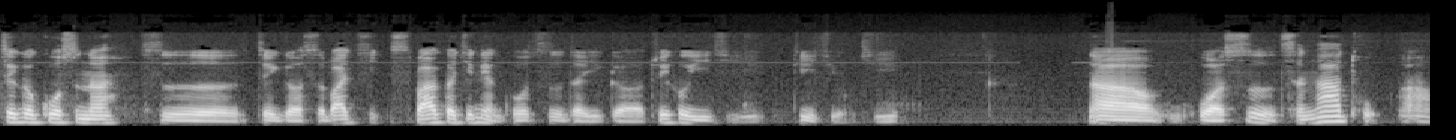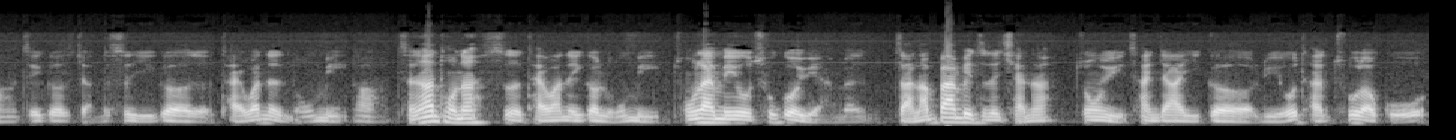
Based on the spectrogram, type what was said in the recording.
这个故事呢是这个十八集十八个经典故事的一个最后一集第九集。那我是陈阿土啊，这个讲的是一个台湾的农民啊。陈阿土呢是台湾的一个农民，从来没有出过远门，攒了半辈子的钱呢，终于参加一个旅游团出了国。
